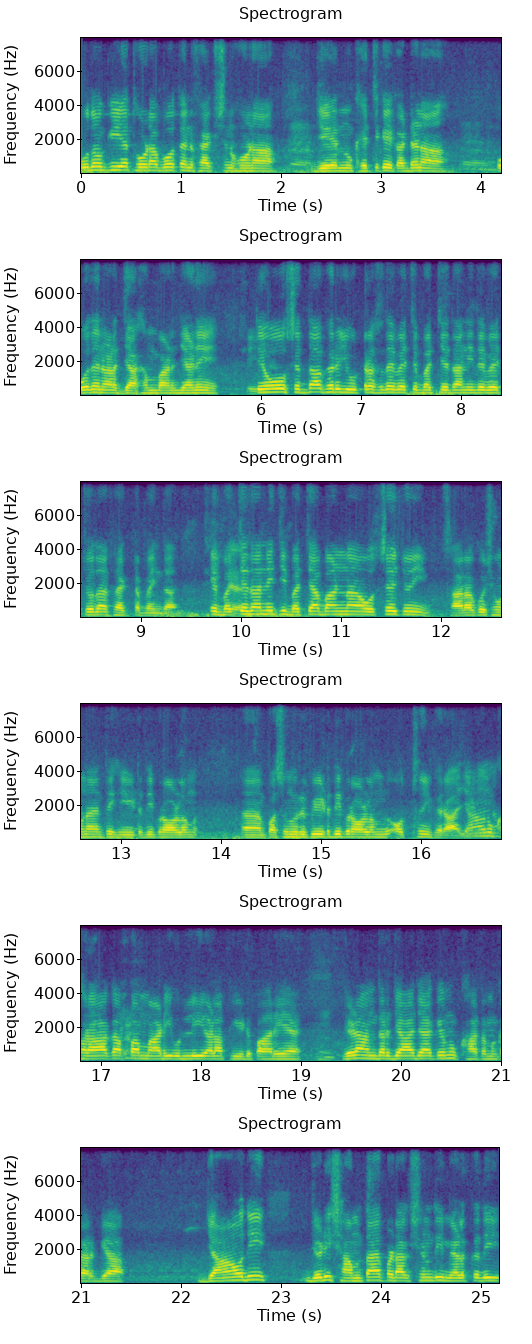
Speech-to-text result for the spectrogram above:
ਉਦੋਂ ਕੀ ਹੈ ਥੋੜਾ ਬਹੁਤ ਇਨਫੈਕਸ਼ਨ ਹੋਣਾ ਜੇਰ ਨੂੰ ਖਿੱਚ ਕੇ ਕੱਢਣਾ ਉਹਦੇ ਨਾਲ ਜ਼ਖਮ ਬਣ ਜਾਣੇ ਤੇ ਉਹ ਸਿੱਧਾ ਫਿਰ ਯੂਟਰਸ ਦੇ ਵਿੱਚ ਬੱਚੇਦਾਨੀ ਦੇ ਵਿੱਚ ਉਹਦਾ ਇਫੈਕਟ ਪੈਂਦਾ। ਇਹ ਬੱਚੇਦਾਨੀ 'ਚ ਹੀ ਬੱਚਾ ਬਣਨਾ ਉਸੇ ਚੋਂ ਹੀ ਸਾਰਾ ਕੁਝ ਹੋਣਾ ਤੇ ਹੀਟ ਦੀ ਪ੍ਰੋਬਲਮ ਪਸ਼ੂ ਨੂੰ ਰਿਪੀਟ ਦੀ ਪ੍ਰੋਬਲਮ ਉੱਥੋਂ ਹੀ ਫਿਰ ਆ ਜਾਣੀ ਉਹਨੂੰ ਖੁਰਾਕ ਆਪਾਂ ਮਾੜੀ ਉੱਲੀ ਵਾਲਾ ਫੀਡ ਪਾ ਰਹੇ ਜਿਹੜਾ ਅੰਦਰ ਜਾ ਜਾ ਕੇ ਉਹਨੂੰ ਖਤਮ ਕਰ ਗਿਆ। ਜਾਂ ਉਹਦੀ ਜਿਹੜੀ ਸ਼ਮਤਾ ਹੈ ਪ੍ਰੋਡਕਸ਼ਨ ਦੀ ਮਿਲਕ ਦੀ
